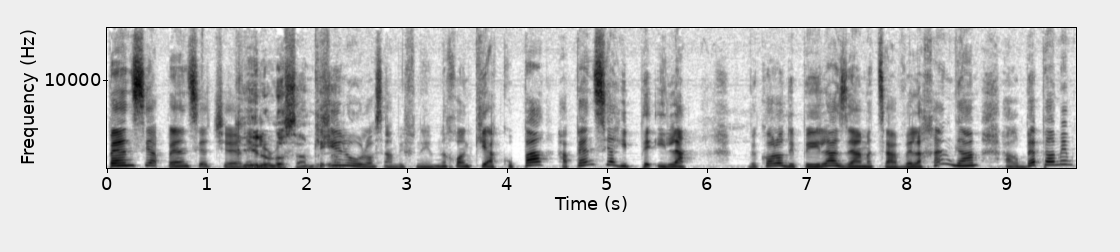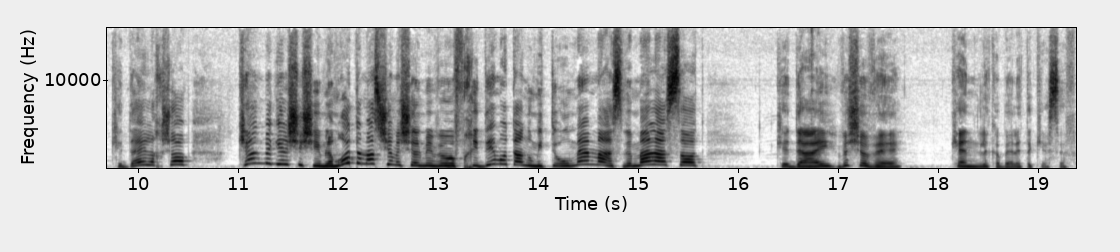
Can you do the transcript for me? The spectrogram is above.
פנסיה, פנסיית שאירים. כאילו לא שם לשם. כאילו הוא לא שם בפנים, נכון, כי הקופה, הפנסיה היא פעילה. וכל עוד היא פעילה, זה המצב. ולכן גם, הרבה פעמים כדאי לחשוב, כן בגיל 60, למרות המס שמשלמים ומפחידים אותנו מתיאומי מס ומה לעשות, כדאי ושווה כן לקבל את הכסף.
